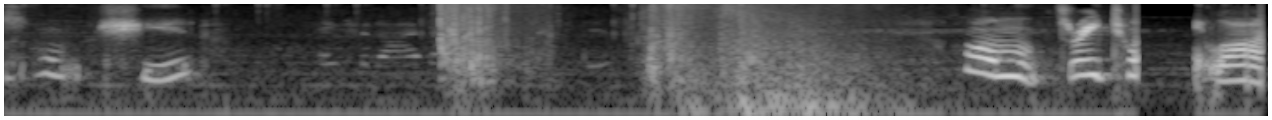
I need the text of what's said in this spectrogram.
Some shit. I'm 328 light.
